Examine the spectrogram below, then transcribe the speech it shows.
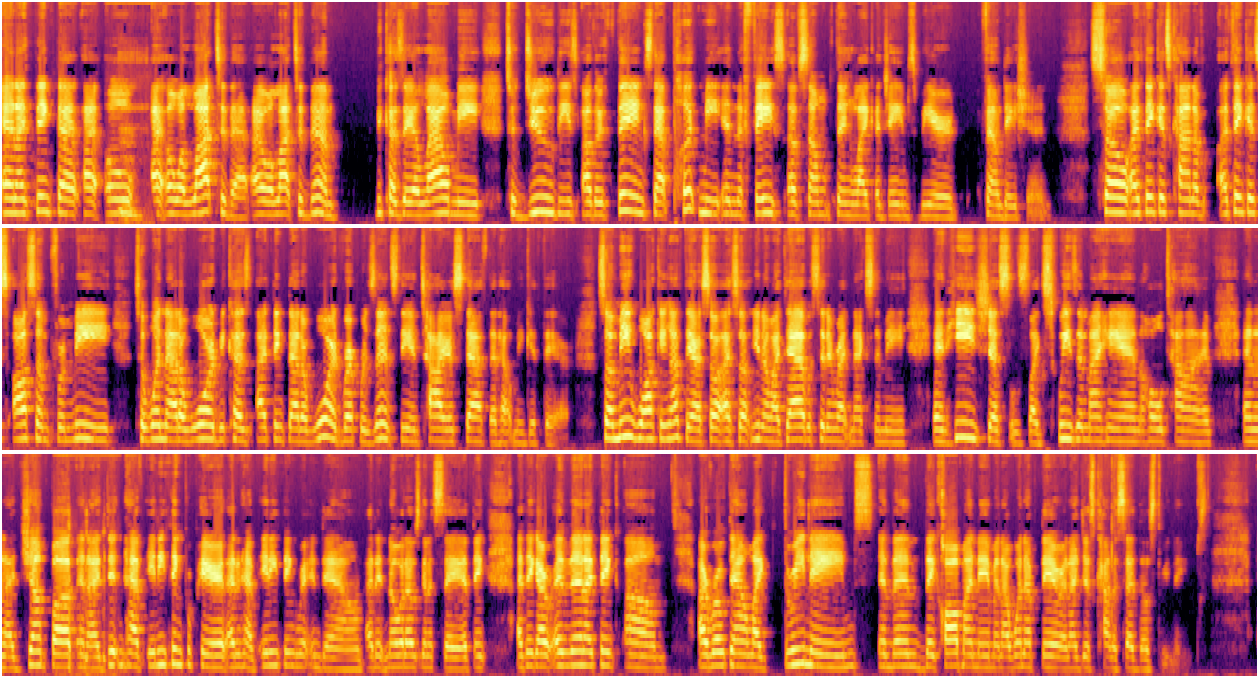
And I think that I owe mm. I owe a lot to that. I owe a lot to them because they allowed me to do these other things that put me in the face of something like a James Beard Foundation. So I think it's kind of, I think it's awesome for me to win that award because I think that award represents the entire staff that helped me get there. So me walking up there, so I saw, you know, my dad was sitting right next to me and he just was like squeezing my hand the whole time. And then I jump up and I didn't have anything prepared. I didn't have anything written down. I didn't know what I was to say. I think, I think I, and then I think, um, I wrote down like three names and then they called my name and I went up there and I just kind of said those three names.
